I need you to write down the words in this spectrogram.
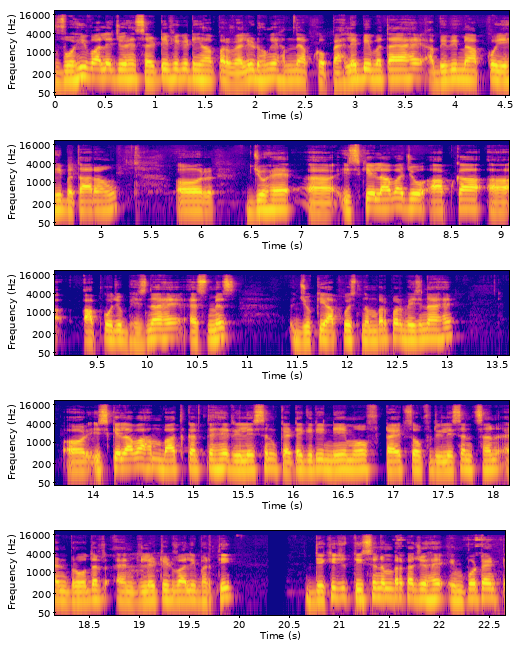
वही वाले जो है सर्टिफिकेट यहाँ पर वैलिड होंगे। हमने आपको पहले भी बताया है अभी भी मैं आपको यही बता रहा हूँ। और जो है uh, इसके अलावा जो आपका uh, आपको जो भेजना है एसएमएस जो कि आपको इस नंबर पर भेजना है। और इसके अलावा हम बात करते हैं relation category name of types of relation son and brother and related वाली भर्ती। देखिए जो तीसरे नंबर का जो है इम्पोर्टेंट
